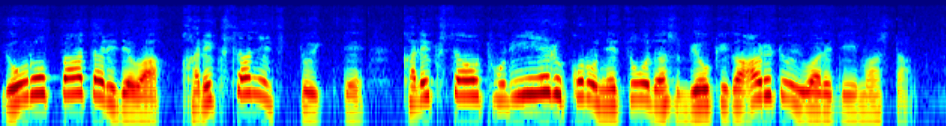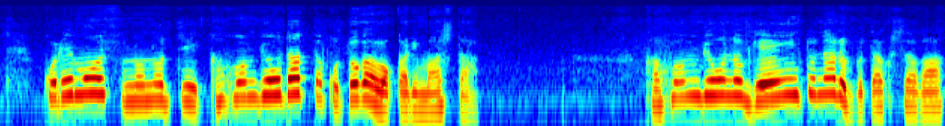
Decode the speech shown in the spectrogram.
ヨーロッパあたりでは枯れ草熱といって枯れ草を取り入れる頃熱を出す病気があると言われていました。これもその後花粉病だったことが分かりました。花粉病の原因となる豚草が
